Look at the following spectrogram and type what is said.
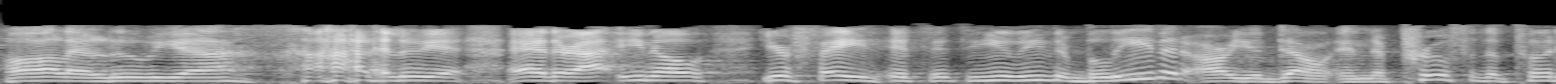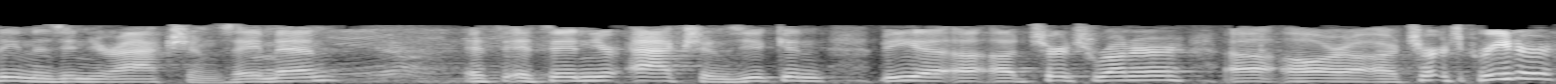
hallelujah, hallelujah. Either, you know, your faith, it's, it's, you either believe it or you don't. And the proof of the pudding is in your actions. Amen? It's, it's in your actions. You can be a, a church runner uh, or a church greeter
